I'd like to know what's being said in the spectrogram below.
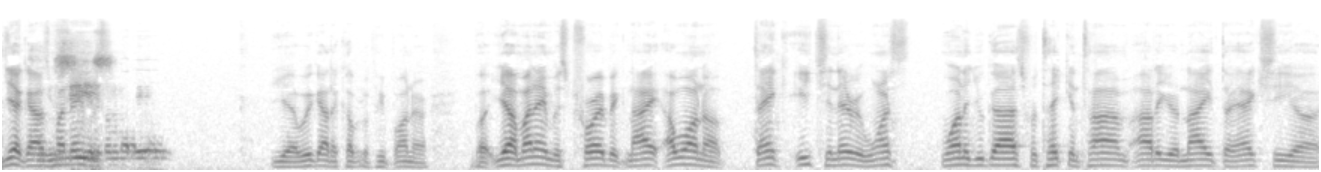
Yeah, guys, You my name is. somebody else? Yeah, we got a couple of people on there. But yeah, my name is Troy McKnight. I want to thank each and every one, one of you guys for taking time out of your night to actually uh,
